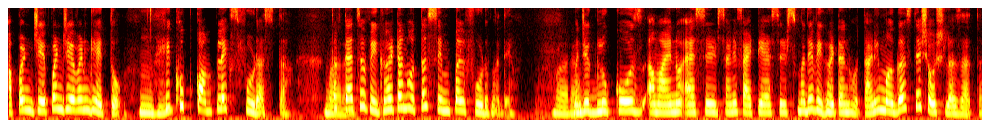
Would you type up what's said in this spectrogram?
आपण जे पण जेवण घेतो हे खूप कॉम्प्लेक्स फूड असतं. तर. त्याचं विघटन होतं सिंपल फूडमध्ये. म्हणजे ग्लुकोज अमायनो ऍसिड्स आणि फॅटी ऍसिड्समध्ये विघटन होतं आणि मगच ते शोषलं जातं.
